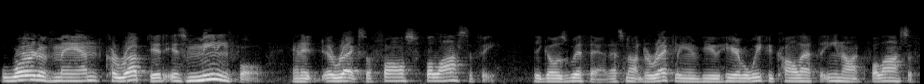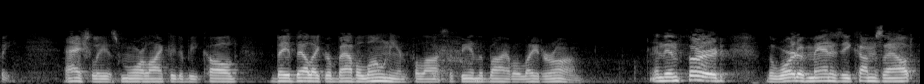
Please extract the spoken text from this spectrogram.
word of man corrupted is meaningful and it erects a false philosophy that goes with that. That's not directly in view here, but we could call that the Enoch philosophy. Actually, it's more likely to be called Babelic or Babylonian philosophy in the Bible later on. And then third, the word of man as he comes out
